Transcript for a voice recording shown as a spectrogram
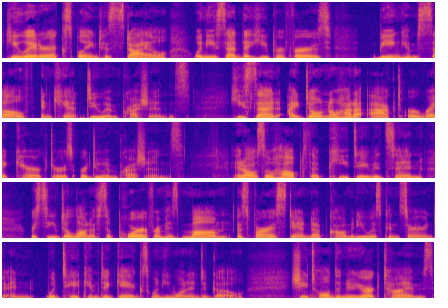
He later explained his style when he said that he prefers being himself and can't do impressions. He said, I don't know how to act or write characters or do impressions. It also helped that Pete Davidson received a lot of support from his mom as far as stand up comedy was concerned and would take him to gigs when he wanted to go. She told the New York Times,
